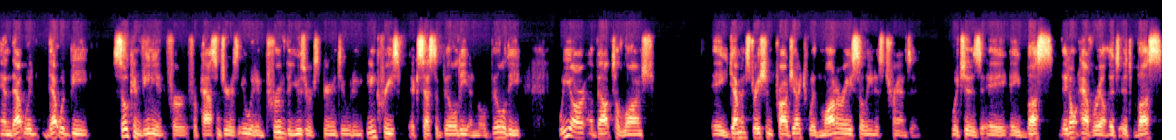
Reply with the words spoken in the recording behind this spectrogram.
And that would that would be so convenient for, for passengers. It would improve the user experience. It would increase accessibility and mobility. We are about to launch a demonstration project with Monterey Salinas Transit, which is a, a bus. They don't have rail, it's, it's bus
